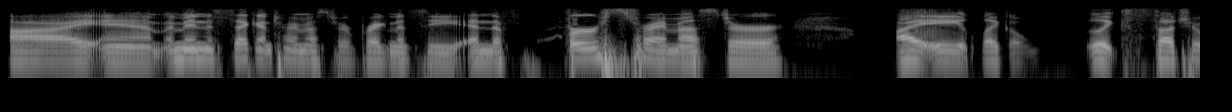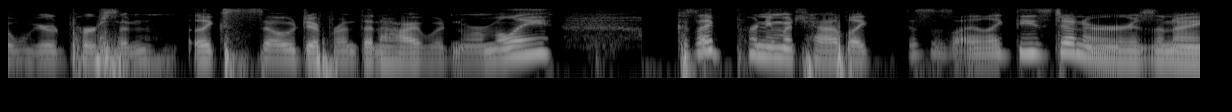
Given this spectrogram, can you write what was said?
I am. I'm in the second trimester of pregnancy, and the first trimester, I ate like a like such a weird person, like so different than how I would normally. Because I pretty much had like this is I like these dinners and I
